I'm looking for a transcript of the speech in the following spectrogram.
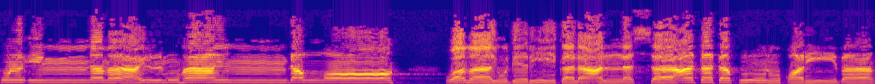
قل إنما علمها عند الله وما يدريك لعل الساعة تكون قريبا.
